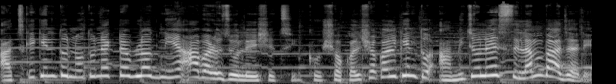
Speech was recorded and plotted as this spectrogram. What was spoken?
আজকে কিন্তু নতুন একটা ব্লগ নিয়ে আবারও চলে এসেছি। খুব সকাল সকাল কিন্তু আমি চলে এসেছিলাম বাজারে।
